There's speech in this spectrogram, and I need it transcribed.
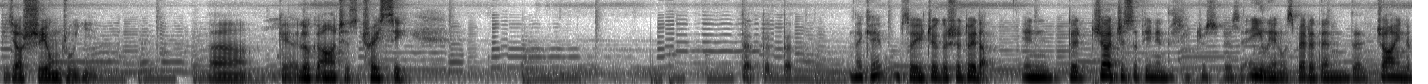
比较实用主义。嗯，给 look artist Tracy。对对对，OK，所以这个是对的。In the judge's opinion, just this alien was better than the giant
